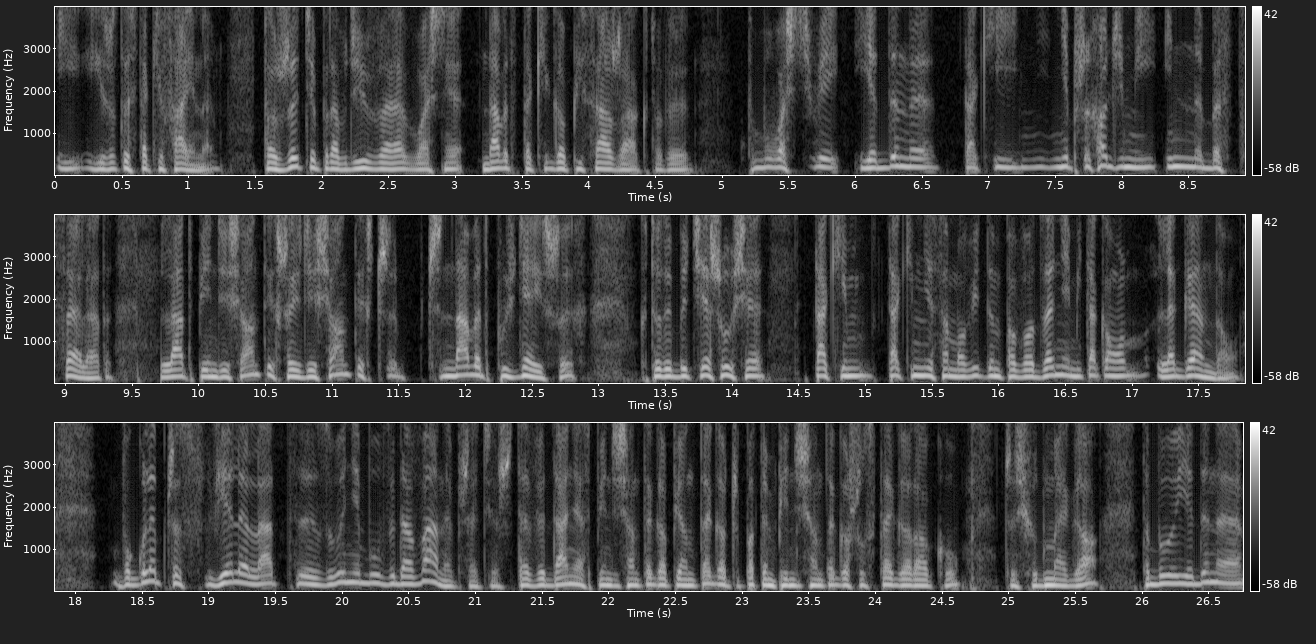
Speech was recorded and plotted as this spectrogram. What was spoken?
i, i że to jest takie fajne. To życie prawdziwe właśnie nawet takiego pisarza, który to był właściwie jedyny taki, nie przychodzi mi inny bestseller lat 50., 60., czy, czy nawet późniejszych, który by cieszył się takim, takim niesamowitym powodzeniem i taką legendą. W ogóle przez wiele lat zły nie był wydawany przecież. Te wydania z 55 czy potem 56 roku, czy 7, to były jedyne,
